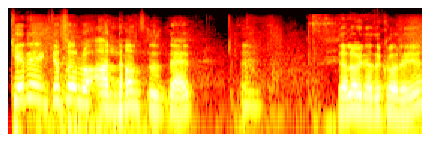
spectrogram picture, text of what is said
Kere kesonu adamsın sen. Güzel oynadık orayı.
